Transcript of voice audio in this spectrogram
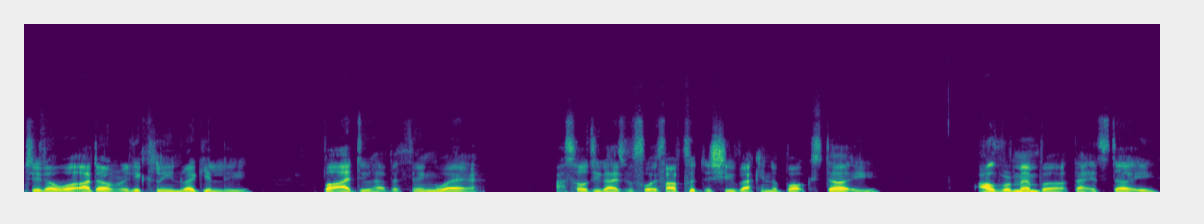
do you know what? I don't really clean regularly, but I do have a thing where I told you guys before. If I put the shoe back in the box dirty, I'll remember that it's dirty.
